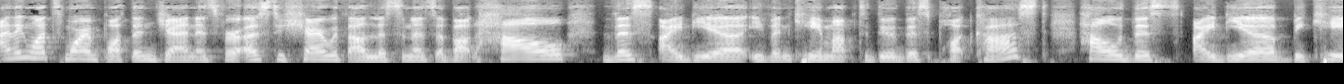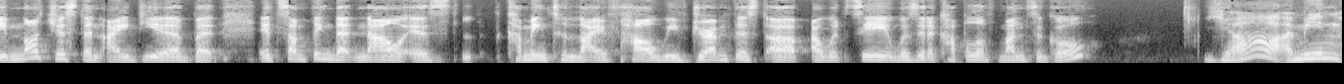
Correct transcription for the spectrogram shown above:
I think what's more important, Jen, is for us to share with our listeners about how this idea even came up to do this podcast, how this idea became not just an idea, but it's something that now is coming to life, how we've dreamt this up. I would say, was it a couple of months ago? Yeah, I mean,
